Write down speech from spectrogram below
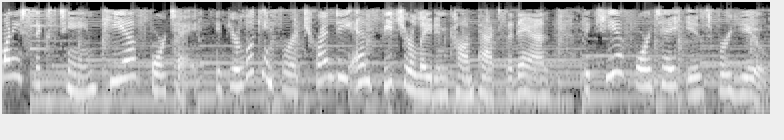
2016 Kia Forte. If you're looking for a trendy and feature-laden compact sedan, the Kia Forte is for you.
